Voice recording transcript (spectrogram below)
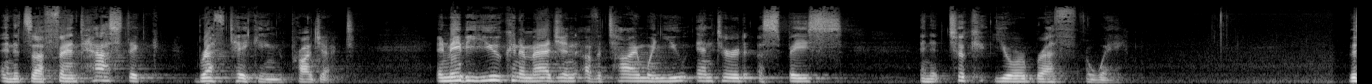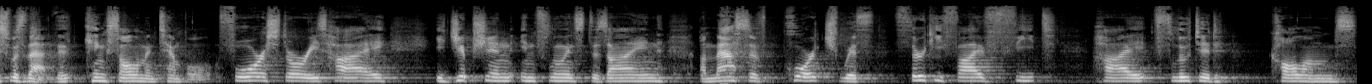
And it's a fantastic, breathtaking project. And maybe you can imagine of a time when you entered a space and it took your breath away. This was that, the King Solomon Temple, four stories high, Egyptian influenced design, a massive porch with 35 feet high fluted columns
